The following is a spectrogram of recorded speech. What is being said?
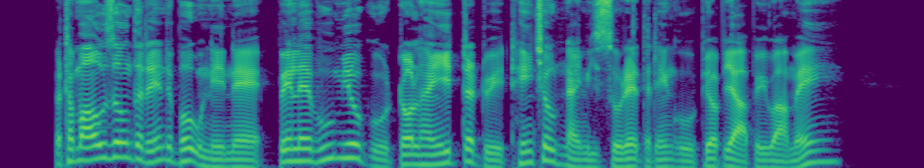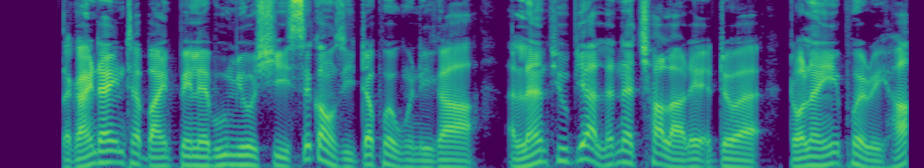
။ပထမအဦးဆုံးသတင်းတစ်ပုဒ်အနေနဲ့ပင်လယ်ဘူးမြို့ကိုတော်လှန်ရေးတပ်တွေထိန်းချုပ်နိုင်ပြီဆိုတဲ့သတင်းကိုပြောပြပေးပါမယ်။ သကိုင်းတိုင်းအထက်ပိုင်းပင်လယ်ဘူးမြို့ရှိစစ်ကောင်စီတပ်ဖွဲ့ဝင်တွေကအလံဖြူပြလက်နက်ချလာတဲ့အတွက်ဒေါ်လန်ရေးအဖွဲ့တွေဟာ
